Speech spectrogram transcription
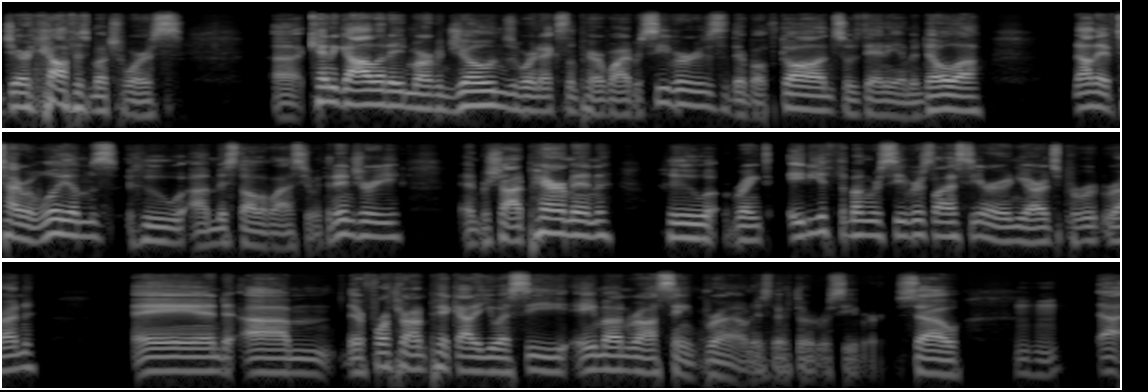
Jared Goff is much worse. Uh, Kenny Golladay and Marvin Jones were an excellent pair of wide receivers. They're both gone. So is Danny Amendola. Now they have Tyrell Williams, who uh, missed all of last year with an injury, and Breshad Perriman, who ranked 80th among receivers last year in yards per route run. And um, their fourth round pick out of USC, Amon-Ra St. Brown, is their third receiver. So, hmm uh,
